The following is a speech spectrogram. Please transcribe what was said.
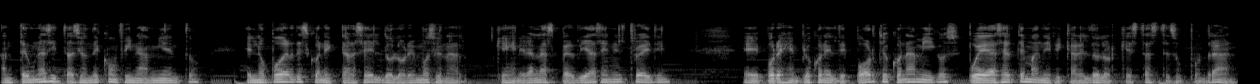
Ante una situación de confinamiento, el no poder desconectarse del dolor emocional que generan las pérdidas en el trading eh, por ejemplo con el deporte o con amigos, puede hacerte magnificar el dolor que éstas te supondrán,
